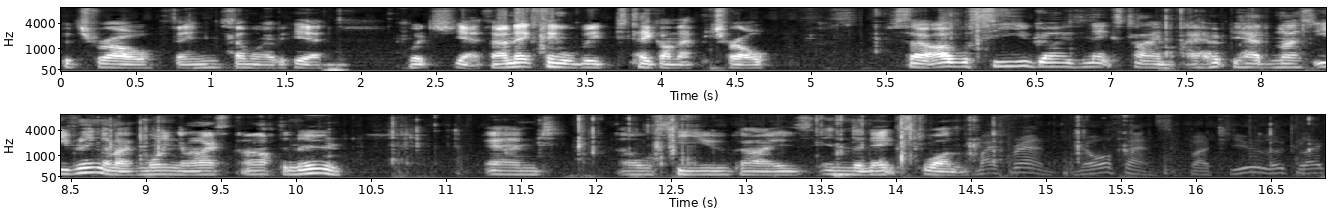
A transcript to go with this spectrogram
patrol thing somewhere over here. Which yeah, so our next thing will be to take on that patrol. So I will see you guys next time. I hope you had a nice evening, a nice morning, and a nice afternoon. And I will see you guys in the next one. My friend, no offense, but you look like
